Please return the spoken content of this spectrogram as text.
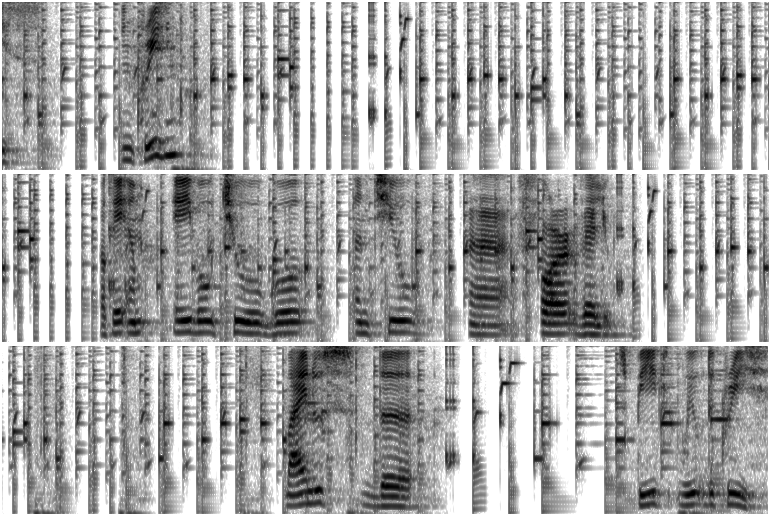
is increasing. Okay i'm able to go until uh, for value. Minus the speed will decrease.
